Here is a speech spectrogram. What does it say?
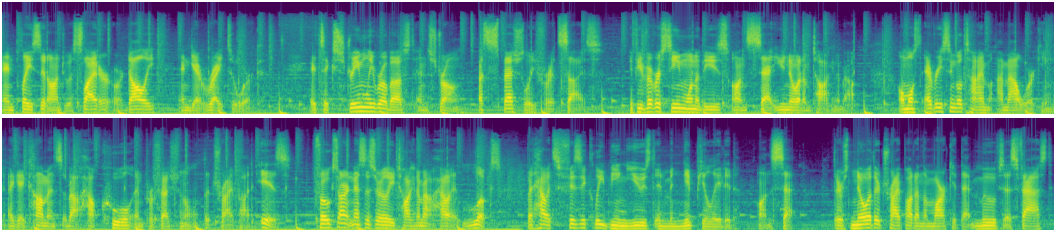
and place it onto a slider or dolly and get right to work. It's extremely robust and strong, especially for its size. If you've ever seen one of these on set, you know what I'm talking about. Almost every single time I'm out working, I get comments about how cool and professional the tripod is. Folks aren't necessarily talking about how it looks, but how it's physically being used and manipulated on set. There's no other tripod on the market that moves as fast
